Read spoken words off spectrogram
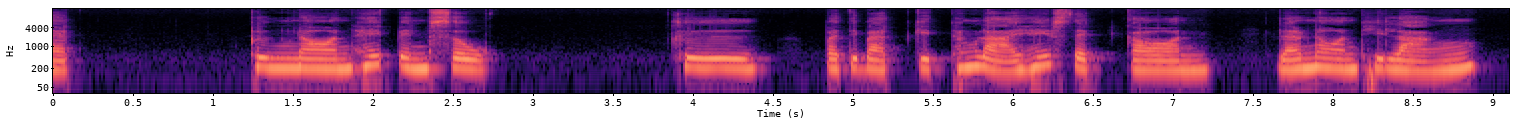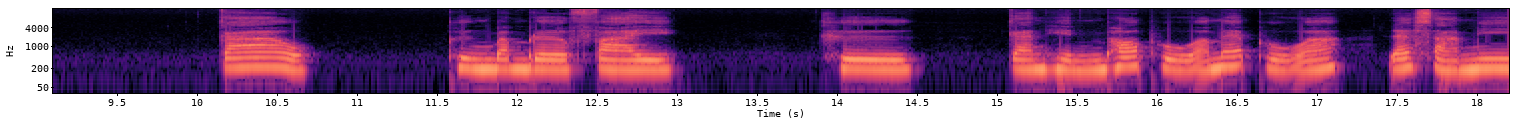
8. พึงนอนให้เป็นสุข คือ ปฏิบัติกิจทั้งหลายให้เสร็จก่อน แล้วนอนทีหลัง 9. พึงบำเรอไฟ คือการเห็นพ่อผัวแม่ผัวและสามี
